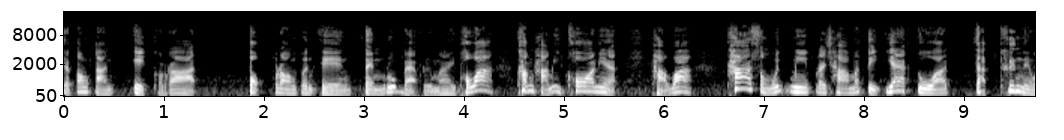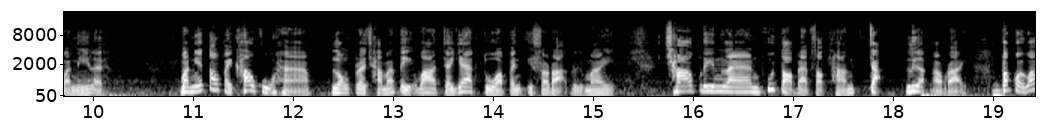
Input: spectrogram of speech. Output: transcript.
จะต้องการเอกราช ปกครองตนเอง เต็มรูปแบบหรือไม่ เพราะว่าคำถามอีกข้อเนี่ยถามว่าถ้าสมมุติมีประชามติแยกตัวจัดขึ้นในวันนี้เลย วันนี้ต้องไปเข้าคูหาลงประชามติว่าจะแยกตัวเป็นอิสระหรือไม่ ชาวกรีนแลนด์ผู้ตอบแบบสอบถามจะ เลือกอะไร ปรากฏว่า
